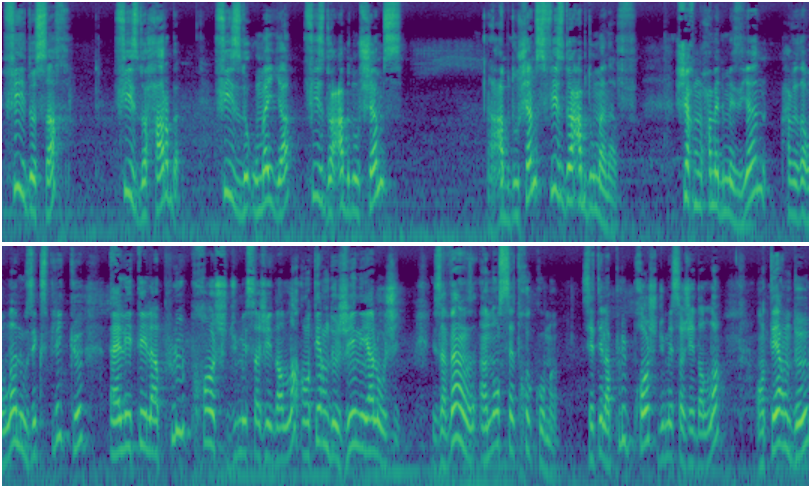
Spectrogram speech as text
fille de Sakhr, fils de Harb, fils de Umayya, fils de Abdou Shams, Abdou Shams, fils de Abdou Manaf. Cheikh Mohamed Mezian nous explique que elle était la plus proche du messager d'Allah en termes de généalogie. Ils avaient un, un ancêtre commun. C'était la plus proche du messager d'Allah en termes de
